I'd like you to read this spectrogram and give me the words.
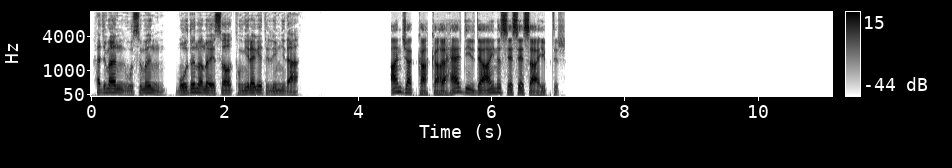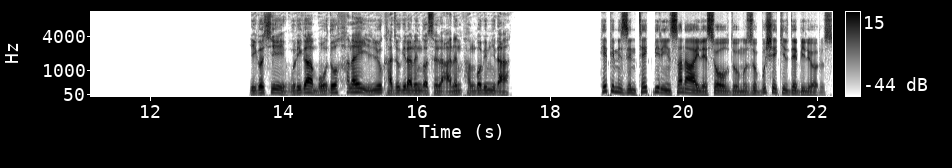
하지만 웃음은 모든 언어에서 동일하게 들립니다. Ancak kahkaha her dilde aynı sese sahiptir. 이것이 우리가 모두 하나의 인류 가족이라는 것을 아는 방법입니다. Hepimizin tek bir insan ailesi olduğumuzu bu şekilde biliyoruz.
